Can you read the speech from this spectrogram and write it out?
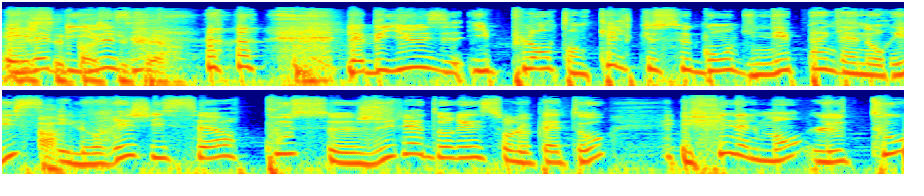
Et C'est pas l'habilleuse, super. l'habilleuse y plante en quelques secondes une épingle à nourrice Ah. et le régisseur pousse Julien Doré sur le plateau. Et finalement, le tout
